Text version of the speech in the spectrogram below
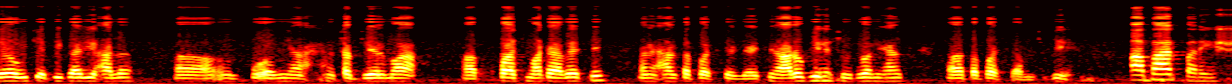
જેવા ઉચ્ચ અધિકારી હાલ અહીંયા સબ જેલમાં તપાસ માટે આવ્યા છે અને હાલ તપાસ કરી રહ્યા છે. આરોપીને શોધવાની હાલ તપાસ ચાલુ છે. આભાર, પરેશ.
